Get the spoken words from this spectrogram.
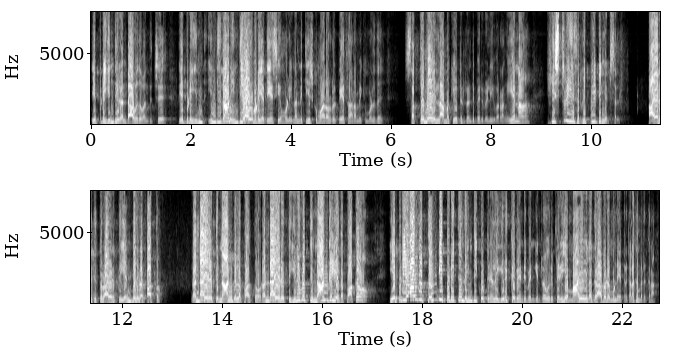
எப்படி ஹிந்தி ரெண்டாவது வந்துச்சு எப்படி இந்தி- தான் இந்தியாவுடைய தேசிய மொழின்னா நிதிஷ்குமார் அவர்கள் பேச ஆரம்பிக்கும் பொழுது சத்தமே இல்லாம கேட்டுட்டு ரெண்டு பேர் வெளியே வர்றாங்க. ஏன்னா ஹிஸ்டரி இஸ் ரிப்பீட்டிங் இட் செல்ஃப் ஆயிரத்தி தொள்ளாயிரத்தி எண்பதுல பார்த்தோம் ரெண்டாயிரத்தி நான்குல பார்த்தோம் ரெண்டாயிரத்தி இருபத்தி நான்கில் அதை பார்க்கறோம். எப்படியாவது தொங்கி பிடித்து இந்த இந்தி கூட்டணியில இருக்க வேண்டும் என்கின்ற ஒரு பெரிய மாயையில திராவிட முன்னேற்ற கழகம் இருக்கிறாங்க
